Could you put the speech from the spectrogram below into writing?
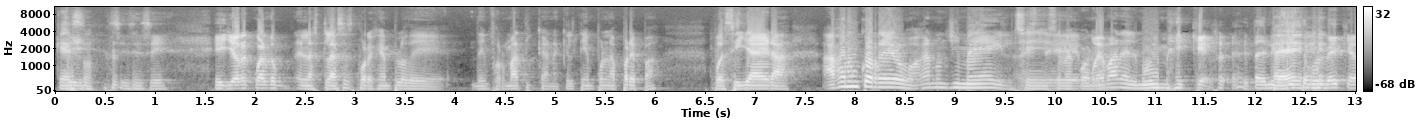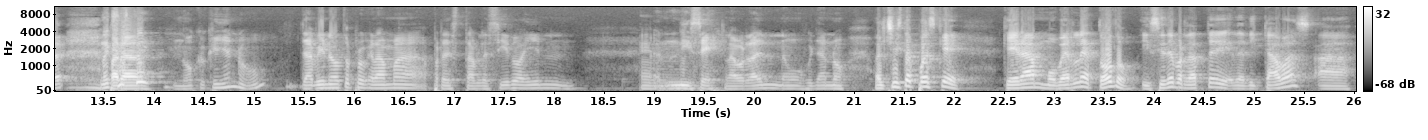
queso. Sí, sí, sí, sí. Y yo recuerdo en las clases, por ejemplo, de, de informática en aquel tiempo en la prepa, pues sí ya era, hagan un correo, hagan un Gmail, Sí, este, me muevan el Movie Maker. Ahorita ya no Eh. existe Movie Maker. ¿No para... existe? No, creo que ya no. Ya viene otro programa preestablecido ahí en... En- Ni sé, la verdad no, ya no. El chiste pues que, que era moverle a todo. Y si de verdad te dedicabas a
